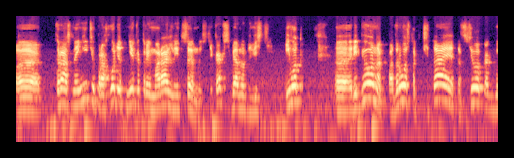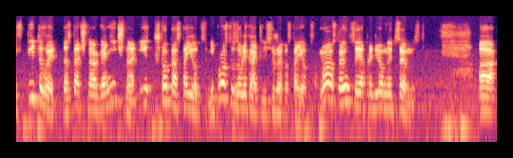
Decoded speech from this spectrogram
э, красной нитью проходят некоторые моральные ценности, как себя надо вести. И вот э, ребенок, подросток, читая это, все как бы впитывает достаточно органично, и что-то остается. Не просто завлекательный сюжет остается, но остаются и определенные ценности. А,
